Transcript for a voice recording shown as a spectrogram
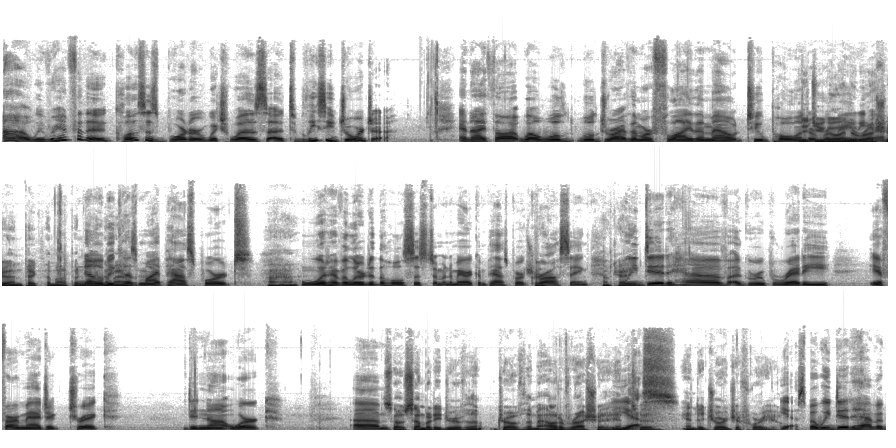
Ah, we ran for the closest border, which was uh, Tbilisi, Georgia. And I thought, well, we'll we'll drive them or fly them out to Poland Did or you go into Russia and pick them up and no, because my passport Uh-huh. would have alerted the whole system, an American passport Sure. crossing. Okay. We did have a group ready if our magic trick did not work. Um, so somebody drove them drove them out of Russia into Yes. into Georgia for you. Yes, but we did have a,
